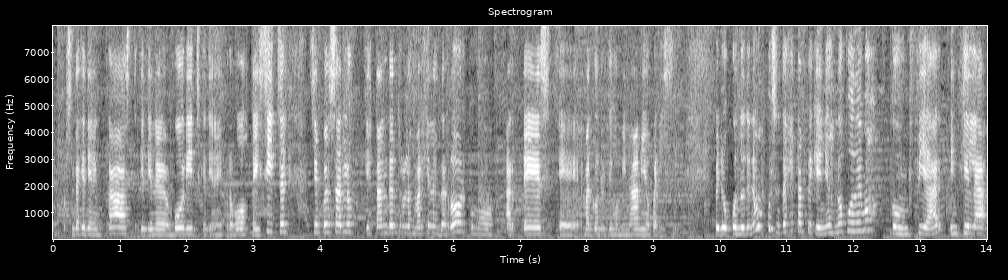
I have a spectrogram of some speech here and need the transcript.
porcentajes que tienen Cast, que tiene Boric, que tiene Proboste y Sichel, sin pensar los que están dentro de los márgenes de error, como Artés, eh, Marco Enrique Ominami o Parisi. Pero cuando tenemos porcentajes tan pequeños, no podemos confiar en que la,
